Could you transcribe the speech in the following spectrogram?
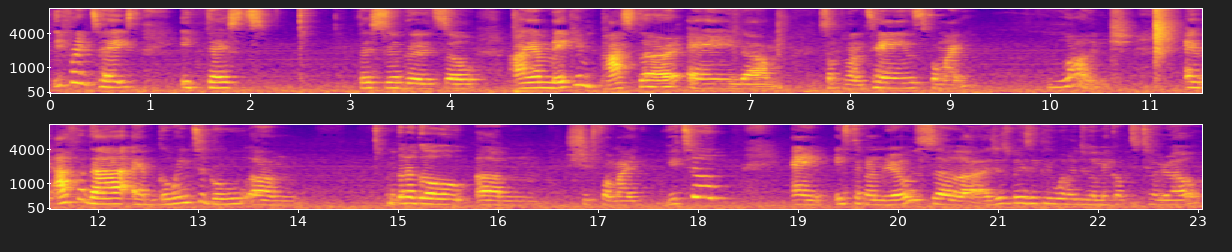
different taste. It tastes, tastes so good. So I am making pasta and um, some plantains for my lunch. And after that, I am going to go, um, I'm gonna go um, shoot for my YouTube and Instagram reels. So uh, I just basically want to do a makeup tutorial,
